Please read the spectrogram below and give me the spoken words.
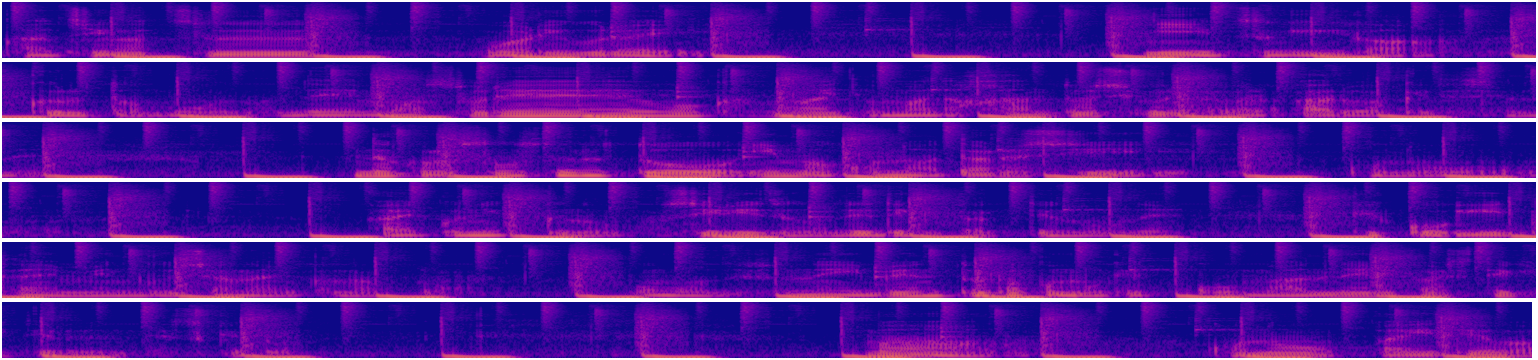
8月終わりぐらいに次が来ると思うので、まあ、それを考えてもまだ半年ぐらいあるわけですよね。だからそうすると今この新しいこのアイコニックのシリーズが出てきたっていうのもね結構いいタイミングじゃないかなと思うんですね。イベントとかも結構マンネリ化してきてるんですけど。まあこの相手は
